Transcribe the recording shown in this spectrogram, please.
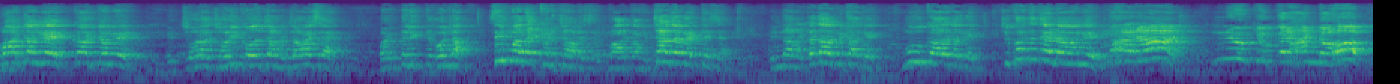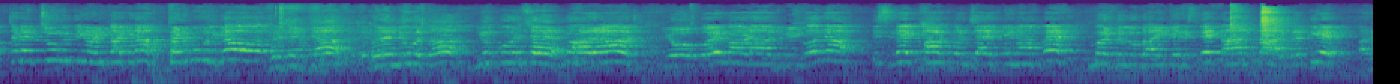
मार जाएँगे काट जाएँगे छोरा छोरी कोलजा में जावे से। पढ़ते लिखते बोलना सिम्मा देख कर जावे से। पार्का में जा जा बैठते से। इन्ना ने गदा बिठा के मुँह काला करके। चुकरते ते अंडावांगे महाराज न्यू क्यों कर हंडो हो? चने चुंगती हण काटना धन भूल गया हो? जा मेरे न्यू बता यू कौन सा है? महाराज यो कोई माड़ा आदमी को ना इसने खाक पंचायत के नाम पे मर्द लुगाई के रिश्ते तार तार कर दिए। और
